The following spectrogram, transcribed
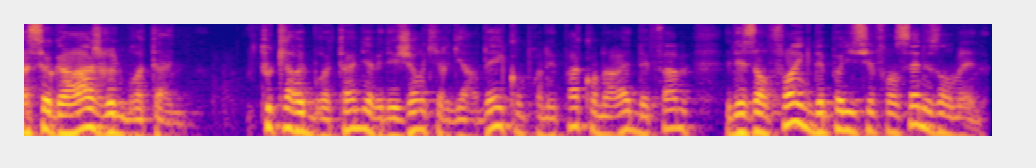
à ce garage rue de Bretagne. Toute la rue de Bretagne, il y avait des gens qui regardaient, ils ne comprenaient pas qu'on arrête des femmes et des enfants et que des policiers français nous emmènent.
